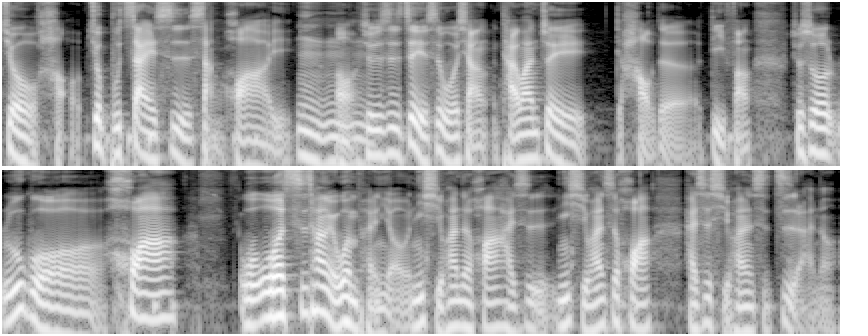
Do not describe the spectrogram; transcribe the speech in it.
就好，就不再是赏花而已。嗯嗯，哦，就是这也是我想台湾最好的地方，就是说如果花，我我时常有问朋友，你喜欢的花还是你喜欢是花，还是喜欢是自然哦？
